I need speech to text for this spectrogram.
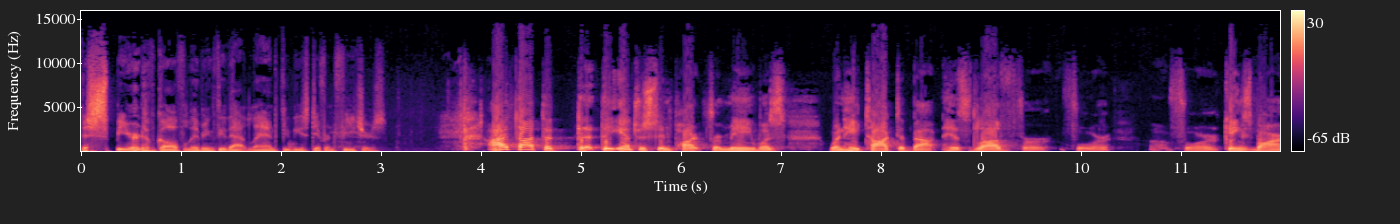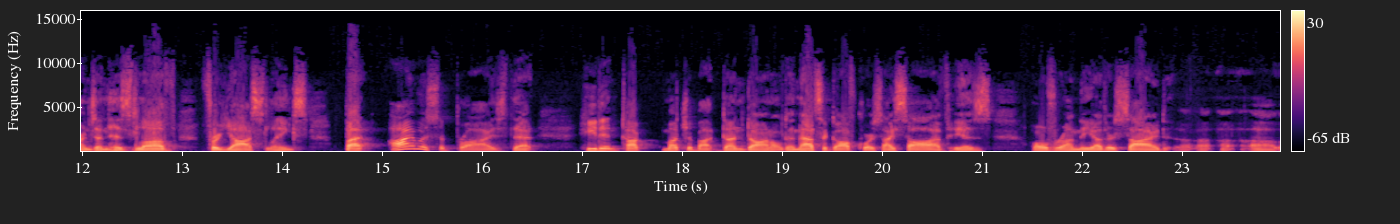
the spirit of golf living through that land through these different features. I thought that the, the interesting part for me was when he talked about his love for for uh, for Kingsbarns and his love for Yas Links. But I was surprised that he didn't talk much about Dundonald, and that's a golf course I saw of his over on the other side uh, uh, uh, uh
